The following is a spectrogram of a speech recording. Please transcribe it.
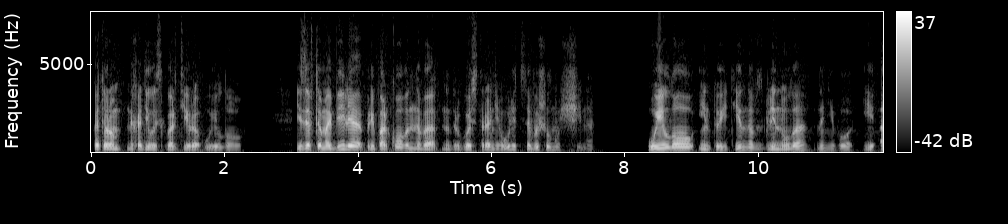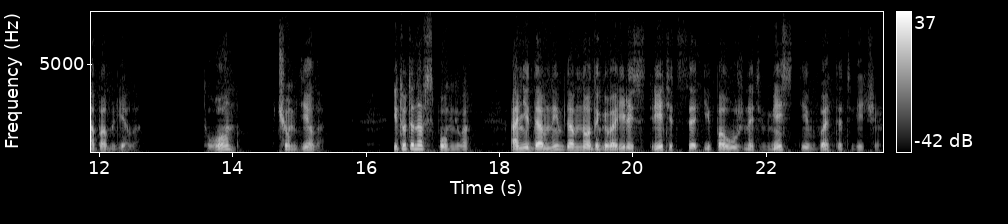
в котором находилась квартира Уиллоу, из автомобиля, припаркованного на другой стороне улицы, вышел мужчина. Уиллоу интуитивно взглянула на него и обомлела. «Том, в чем дело?» И тут она вспомнила. Они давным-давно договорились встретиться и поужинать вместе в этот вечер.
